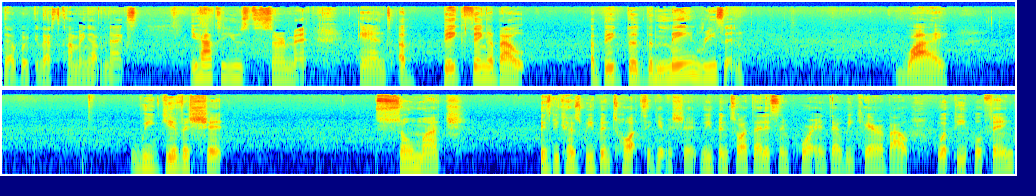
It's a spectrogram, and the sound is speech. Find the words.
that we're, that's coming up next. You have to use discernment, and a big thing about a big the, the main reason why we give a shit so much is because we've been taught to give a shit. We've been taught that it's important that we care about what people think.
